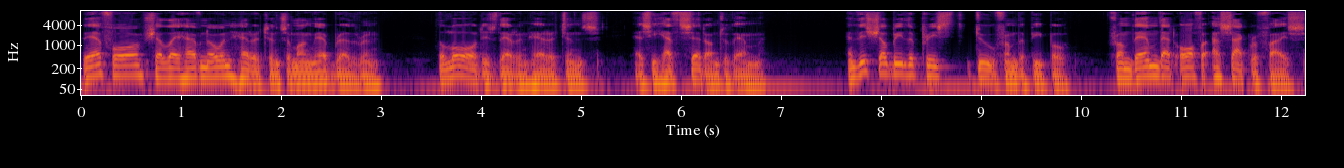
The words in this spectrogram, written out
Therefore shall they have no inheritance among their brethren. The Lord is their inheritance, as he hath said unto them. And this shall be the priest's due from the people, from them that offer a sacrifice,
